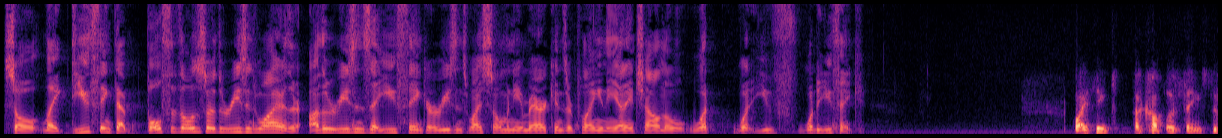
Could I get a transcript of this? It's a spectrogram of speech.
So, like, do you think that both of those are the reasons why? Are there other reasons that you think are reasons why so many Americans are playing in the NHL? No, what, what you've, what do you think? Well, I think a couple of things. The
